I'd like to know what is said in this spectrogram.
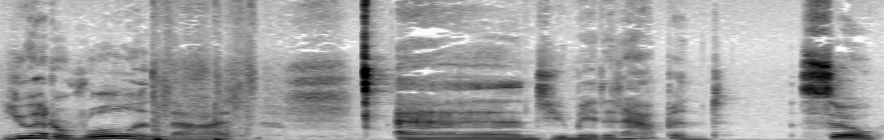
you had a role in that and you made it happen. So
